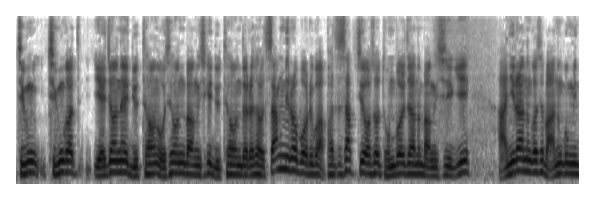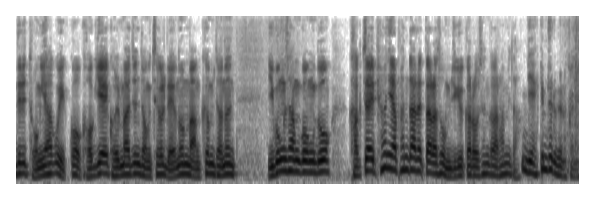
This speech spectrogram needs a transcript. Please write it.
지금 지금과 예전에 뉴타운 오세훈 방식의 뉴타운들에서 싹 밀어버리고 아파트 싹 지어서 돈 벌자는 방식이 아니라는 것에 많은 국민들이 동의하고 있고 거기에 걸맞은 정책을 내놓은 만큼 저는 2030도 각자의 편의와 판단에 따라서 움직일 거라고 생각을 합니다. 예, 김준우 변호사님.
